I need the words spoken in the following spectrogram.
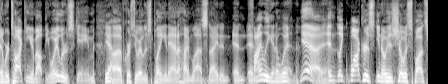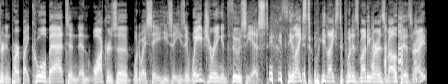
And we're talking about the Oilers game. Yeah. Uh, of course, the Oilers playing in Anaheim last night, and and, and Finally get a win. yeah, and like Walker's, you know, his show is sponsored in part by Coolbet, and and Walker's a what do I say? He's a, he's a wagering enthusiast. he likes to he likes to put his money where his mouth is, right?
